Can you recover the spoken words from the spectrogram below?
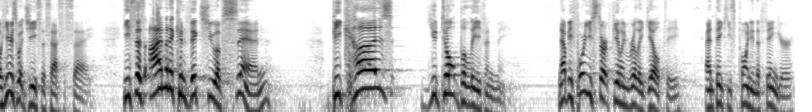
Well, here's what Jesus has to say He says, I'm going to convict you of sin because you don't believe in me. Now, before you start feeling really guilty and think he's pointing the finger,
